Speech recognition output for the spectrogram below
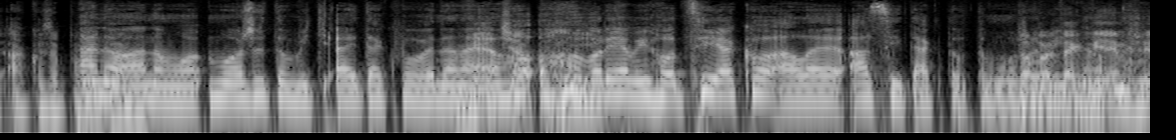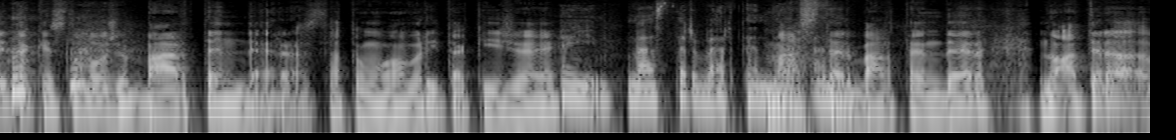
ako sa povie? Áno, áno, mô- môže to byť aj tak povedané. Ho, Výčapník. hovoria mi hociako, ale asi takto to môže Dobre, byť. tak no. viem, že je také slovo, že bartender, sa tomu hovorí taký, že? Hej, master bartender. Master áno. bartender. No a teda,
